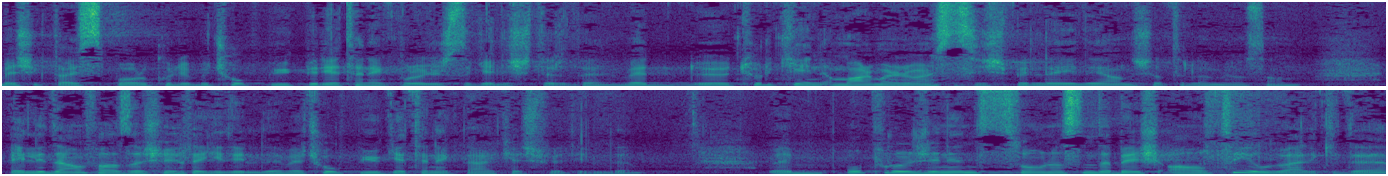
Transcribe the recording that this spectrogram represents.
Beşiktaş Spor Kulübü çok büyük bir yetenek projesi geliştirdi ve e, Türkiye'nin Marmara Üniversitesi işbirliğiydi yanlış hatırlamıyorsam. 50'den fazla şehre gidildi ve çok büyük yetenekler keşfedildi. Ve o projenin sonrasında 5-6 yıl belki de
